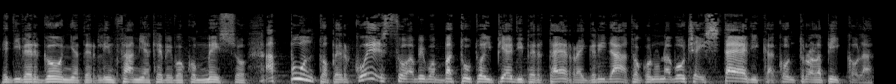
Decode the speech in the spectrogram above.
e di vergogna per l'infamia che avevo commesso. Appunto per questo avevo battuto i piedi per terra e gridato con una voce isterica contro la piccola.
